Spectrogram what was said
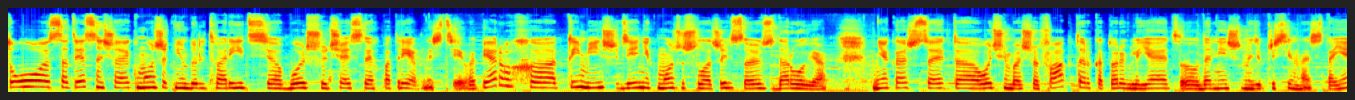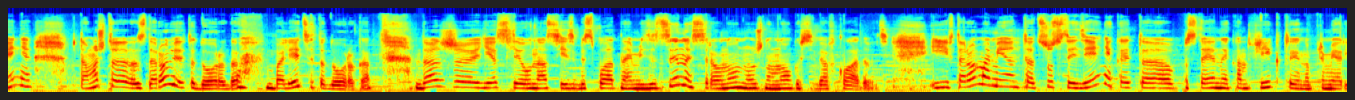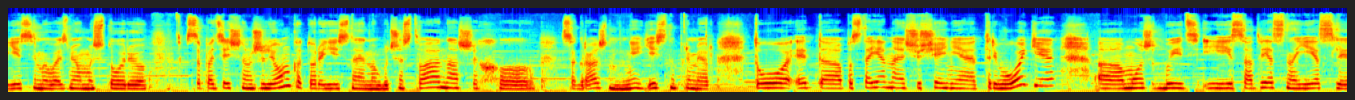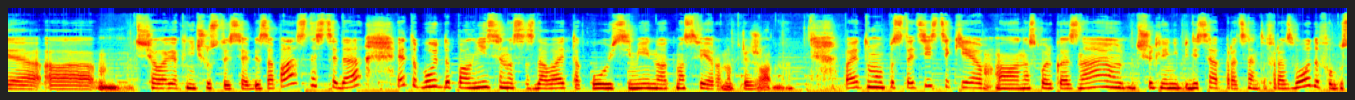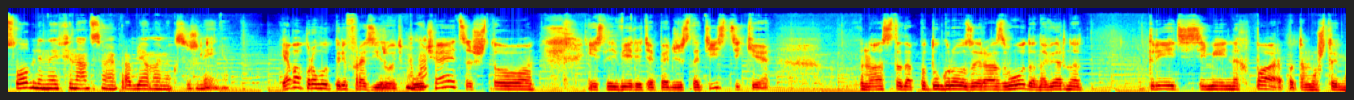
то, соответственно, человек может не удовлетворить большую часть своих потребностей. Во-первых, ты меньше денег можешь вложить в свое здоровье. Мне кажется, это очень большой фактор, который влияет в дальнейшем на депрессивное состояние, потому что здоровье это дорого, болеть это дорого. Даже если у нас есть бесплатная медицина, все равно нужно много в себя вкладывать. И второй момент, отсутствие денег, это постоянные конфликты. Например, если мы возьмем историю с ипотечным жильем, который есть, наверное, у большинства наших э, сограждан, у меня есть, например, то это постоянное ощущение тревоги, э, может быть, и, соответственно, если э, человек не чувствует себя в безопасности, да, это будет дополнительно создавать такую семейную атмосферу напряженную. Поэтому по статистике насколько я знаю, чуть ли не 50% разводов обусловлены финансовыми проблемами, к сожалению. Я попробую перефразировать. Угу. Получается, что если верить, опять же, статистике, у нас тогда под угрозой развода, наверное, треть семейных пар, потому что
